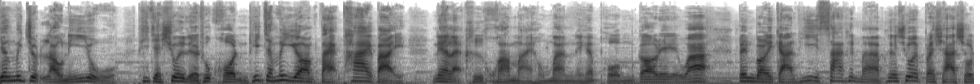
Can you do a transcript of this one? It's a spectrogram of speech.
ยังมีจุดเหล่านี้อยู่ที่จะช่วยเหลือทุกคนที่จะไม่ยอมแตกพ่ายไป เนี่ยแหละคือความหมายของมันนะครับผมก็เรียกได้ว่าเป็นบริการที่สร้างขึ้นมาเพื่อช่วยประชาชน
